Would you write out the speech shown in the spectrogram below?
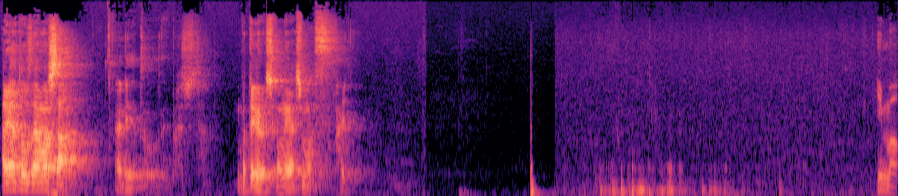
ありがとうございました。ありがとうございました。またよろしくお願いします。はい今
